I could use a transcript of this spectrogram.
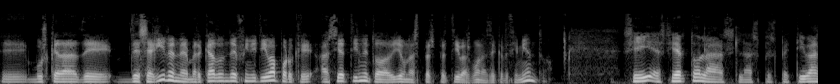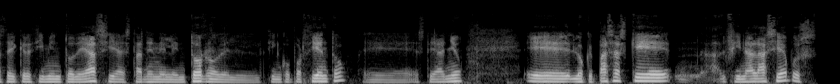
eh, búsqueda de, de seguir en el mercado en definitiva porque Asia tiene todavía unas perspectivas buenas de crecimiento. Sí, es cierto, las, las perspectivas de crecimiento de Asia están en el entorno del 5% eh, este año. Eh, lo que pasa es que al final Asia pues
